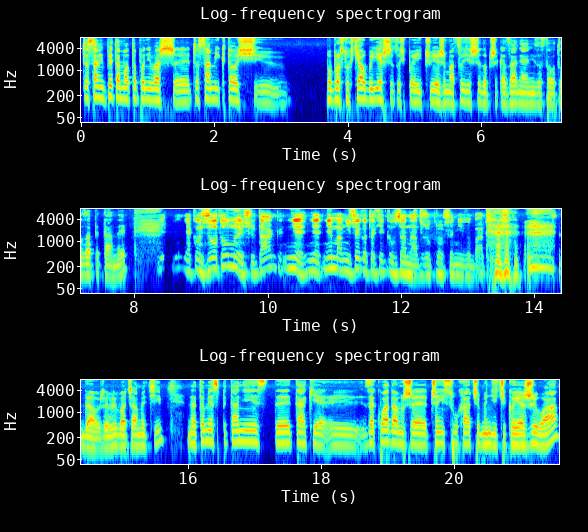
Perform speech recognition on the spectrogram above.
Czasami pytam o to, ponieważ e, czasami ktoś e, po prostu chciałby jeszcze coś powiedzieć, czuje, że ma coś jeszcze do przekazania, a nie został o to zapytany. Jakąś złotą myśl, tak? Nie, nie, nie mam niczego takiego w zanadrzu, proszę mi wybaczyć. Dobrze, wybaczamy Ci. Natomiast pytanie jest e, takie, zakładam, że część słuchaczy będzie Cię kojarzyła,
